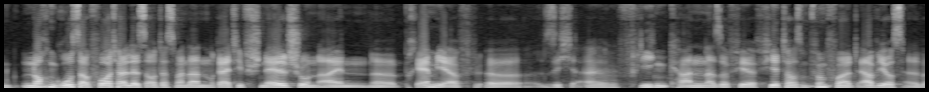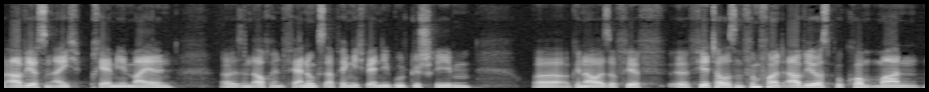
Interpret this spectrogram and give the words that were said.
Noch ein großer Vorteil ist auch, dass man dann relativ schnell schon ein äh, Prämie äh, sich äh, fliegen kann. Also für 4500 Avios, äh, Avios sind eigentlich Prämienmeilen, äh, sind auch entfernungsabhängig, werden die gut geschrieben. Äh, genau, also für 4500 Avios bekommt man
